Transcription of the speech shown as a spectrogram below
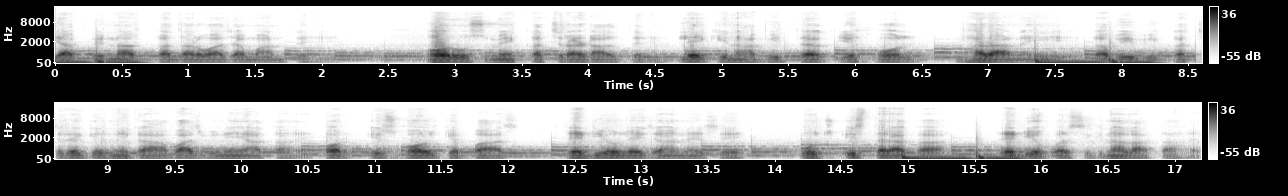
या फिर नर्क का दरवाज़ा मानते हैं और उसमें कचरा डालते हैं। लेकिन अभी तक ये हॉल भरा नहीं है कभी भी कचरे गिरने का आवाज़ भी नहीं आता है। और इस हॉल के पास रेडियो ले जाने से कुछ इस तरह का रेडियो पर सिग्नल आता है।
